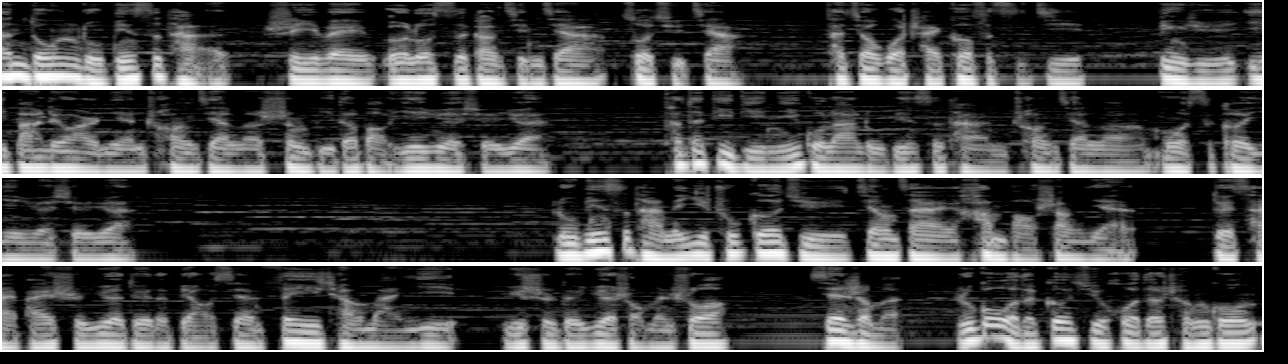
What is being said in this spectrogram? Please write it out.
安东·鲁宾斯坦是一位俄罗斯钢琴家、作曲家，他教过柴可夫斯基，并于1862年创建了圣彼得堡音乐学院。他的弟弟尼古拉·鲁宾斯坦创建了莫斯科音乐学院。鲁宾斯坦的一出歌剧将在汉堡上演，对彩排时乐队的表现非常满意，于是对乐手们说：“先生们，如果我的歌剧获得成功，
